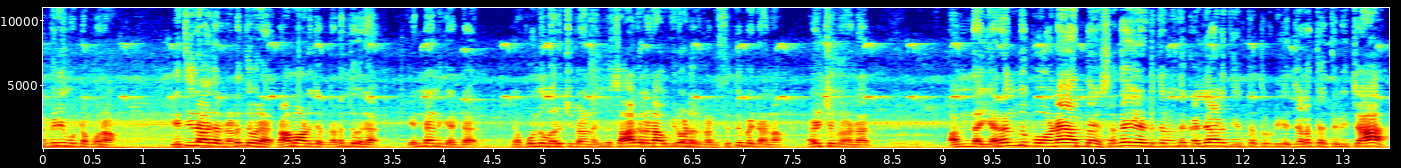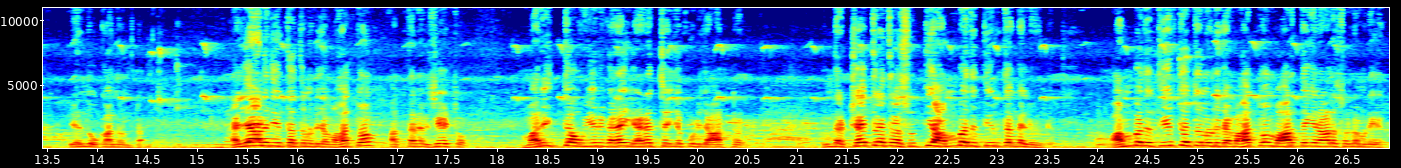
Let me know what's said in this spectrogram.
அக்னி மூட்டை போகிறான் எதிராஜர் நடந்து வர ராமானுஜர் நடந்து வர என்னன்னு கேட்டார். என் பொண்ணு மறிச்சுட்டான் இன்னும் சாகலடா உயிரோட இருக்கான் செத்து போயிட்டானா அழிச்சுன்னு அந்த இறந்து போன அந்த சதையை எடுத்துட்டு வந்து கல்யாண தீர்த்தத்தினுடைய ஜலத்தை தெளிச்சா எழுந்து உட்கார்ந்து கல்யாண தீர்த்தத்தினுடைய மகத்துவம் அத்தனை விசேஷம். மறித்த உயிர்களை எழச் செய்யக்கூடிய ஆற்றல். இந்த க்ஷேத்திரத்தில் சுற்றி ஐம்பது தீர்த்தங்கள் இருக்குது ஐம்பது தீர்த்தத்தினுடைய மகத்துவம் வார்த்தையினால் சொல்ல முடியும்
